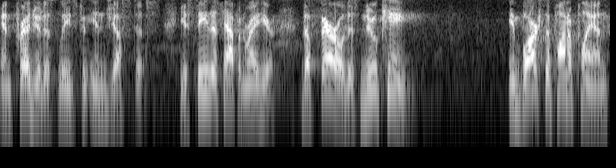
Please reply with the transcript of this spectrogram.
and prejudice leads to injustice. You see this happen right here. The Pharaoh, this new king, embarks upon a plan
